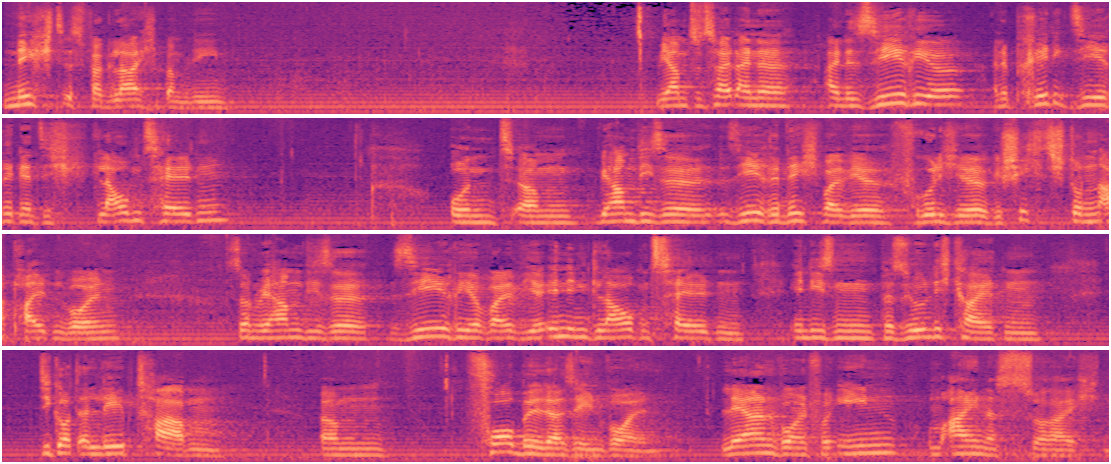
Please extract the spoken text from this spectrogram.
Nichts ist vergleichbar mit ihm. Wir haben zurzeit eine, eine Serie, eine Predigtserie, die nennt sich Glaubenshelden. Und ähm, wir haben diese Serie nicht, weil wir fröhliche Geschichtsstunden abhalten wollen, sondern wir haben diese Serie, weil wir in den Glaubenshelden, in diesen Persönlichkeiten, die Gott erlebt haben, ähm, Vorbilder sehen wollen, lernen wollen von ihnen, um eines zu erreichen,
